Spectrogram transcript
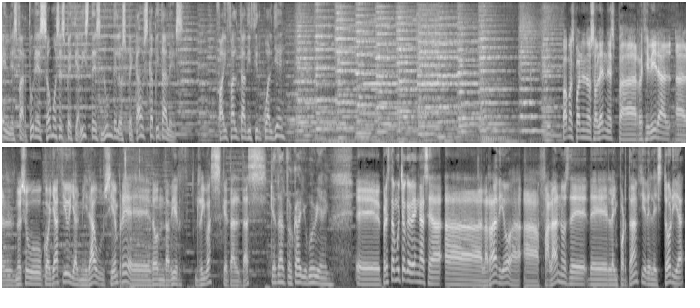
En Les Fartures somos especialistas nun de los pecados capitales. ¿Fai falta decir cuál ye? Vamos a ponernos solemnes para recibir al, al nuestro collacio y al mirau siempre, eh, don David Rivas. ¿Qué tal estás? ¿Qué tal, Tocayo? Muy bien. Eh, presta mucho que vengas a, a la radio a, a falanos de, de la importancia y de la historia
